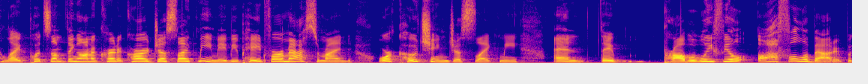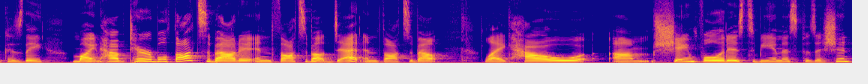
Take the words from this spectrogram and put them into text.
like put something on a credit card just like me, maybe paid for a mastermind or coaching just like me, and they probably feel awful about it because they might have terrible thoughts about it and thoughts about debt and thoughts about like how um, shameful it is to be in this position.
